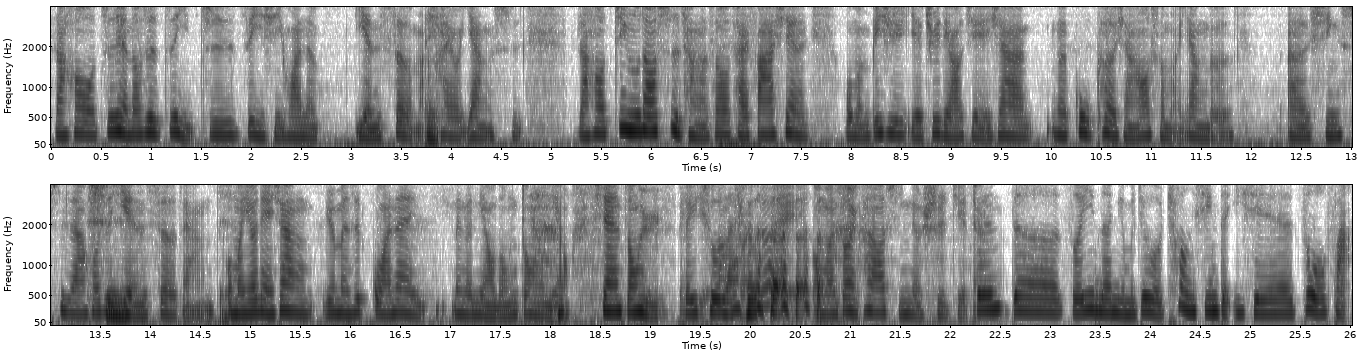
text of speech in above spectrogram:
然后之前都是自己织自己喜欢的。颜色嘛，还有样式，然后进入到市场的时候，才发现我们必须也去了解一下那个顾客想要什么样的呃形式啊，或是颜色这样子。我们有点像原本是关在那个鸟笼中的鸟，现在终于飞出来了。对，我们终于看到新的世界。真的，所以呢，你们就有创新的一些做法，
